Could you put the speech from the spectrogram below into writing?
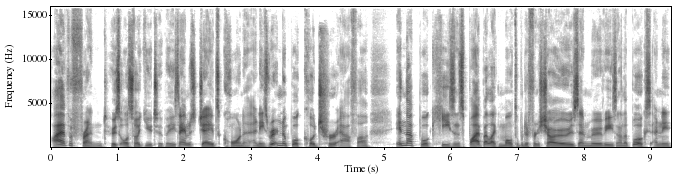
I have a friend who's also a YouTuber. His name's Jade's Corner, and he's written a book called True Alpha. In that book, he's inspired by like multiple different shows and movies and other books, and he,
